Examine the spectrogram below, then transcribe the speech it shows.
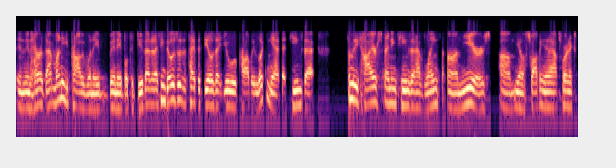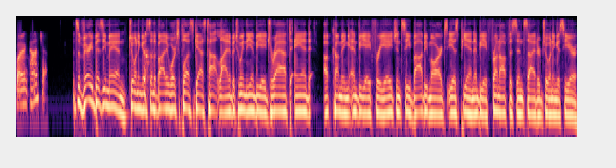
and inherit that money, you probably wouldn't have been able to do that. And I think those are the type of deals that you were probably looking at. That teams that some of these higher spending teams that have length on years, um, you know, swapping it out for an expiring contract. It's a very busy man joining us on the Bodyworks Plus guest hotline in between the NBA draft and upcoming NBA free agency. Bobby Marks, ESPN NBA front office insider, joining us here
